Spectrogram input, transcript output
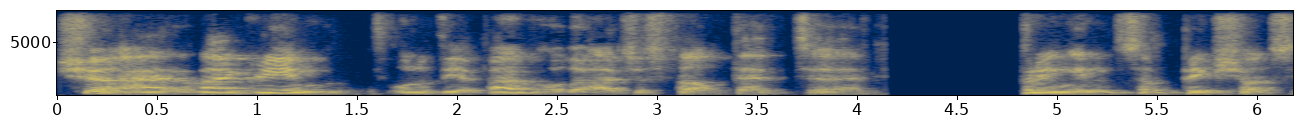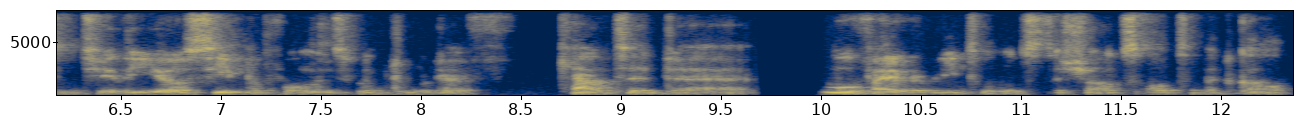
Sure, I, I agree in all of the above. Although I just felt that uh, putting in some big shots into the URC performance would would have counted uh, more favorably towards the Sharks' ultimate goal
